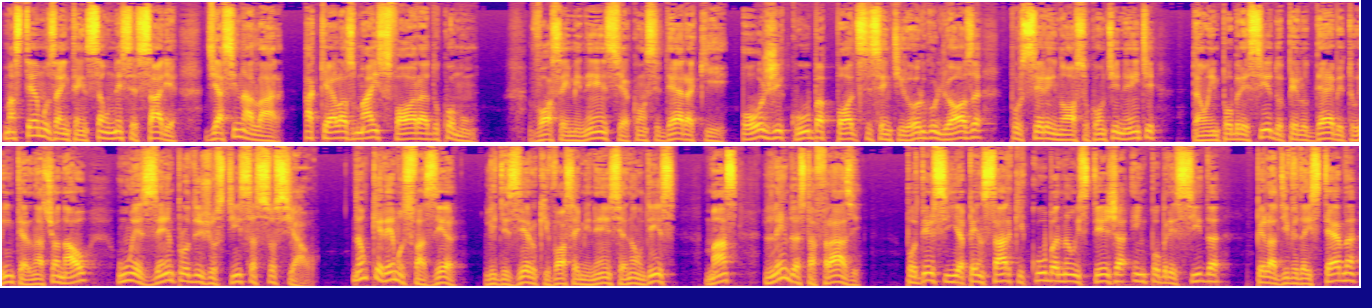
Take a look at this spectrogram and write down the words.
mas temos a intenção necessária de assinalar aquelas mais fora do comum. Vossa Eminência considera que, hoje, Cuba pode se sentir orgulhosa por ser em nosso continente, tão empobrecido pelo débito internacional, um exemplo de justiça social. Não queremos fazer, lhe dizer o que Vossa Eminência não diz, mas, lendo esta frase, poder-se-ia pensar que Cuba não esteja empobrecida pela dívida externa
